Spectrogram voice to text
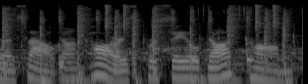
us out on carsforsale.com.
